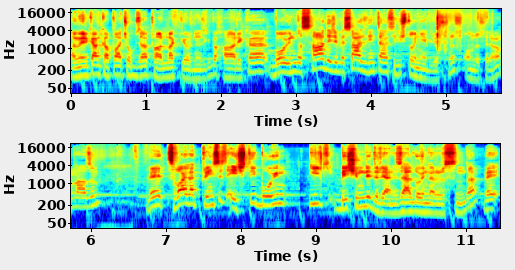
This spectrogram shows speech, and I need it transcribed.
Amerikan kapağı çok güzel parlak gördüğünüz gibi harika. Bu oyunda sadece ve sadece Nintendo Switch'te oynayabiliyorsunuz. Onu da söylemem lazım. Ve Twilight Princess HD bu oyun ilk beşimdedir yani Zelda oyunlar arasında. Ve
